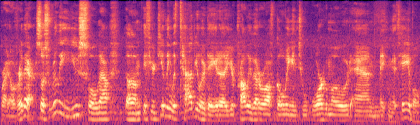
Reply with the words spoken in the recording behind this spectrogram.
right over there. So it's really useful. Now, um, if you're dealing with tabular data, you're probably better off going into org mode and making a table.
